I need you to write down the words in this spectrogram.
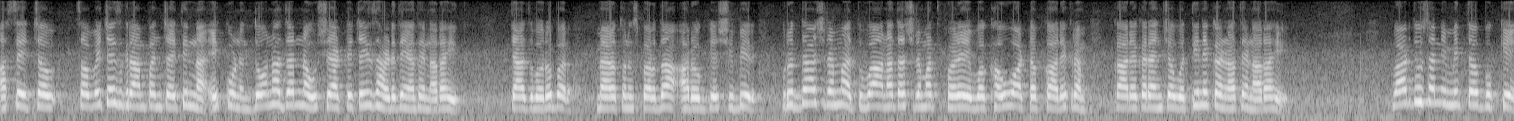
असे चौ चव्वेचाळीस ग्रामपंचायतींना एकूण दोन हजार नऊशे अठ्ठेचाळीस झाडे देण्यात येणार आहेत. त्याचबरोबर मॅरेथॉन स्पर्धा आरोग्य शिबिर वृद्धाश्रमात व अनाथाश्रमात फळे व खाऊ वाटप कार्यक्रम कार्यकर्त्यांच्या वतीने करण्यात येणार आहे. वाढदिवसानिमित्त बुके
